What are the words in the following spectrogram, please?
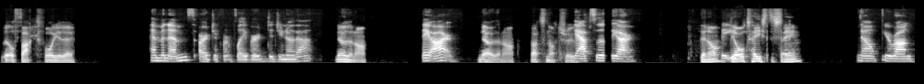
Little fact for you there. M&Ms are different flavored. Did you know that? No, they're not. They are. No, they're not. That's not true. They absolutely are. They're not. They- They all taste the same. No, you're wrong.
